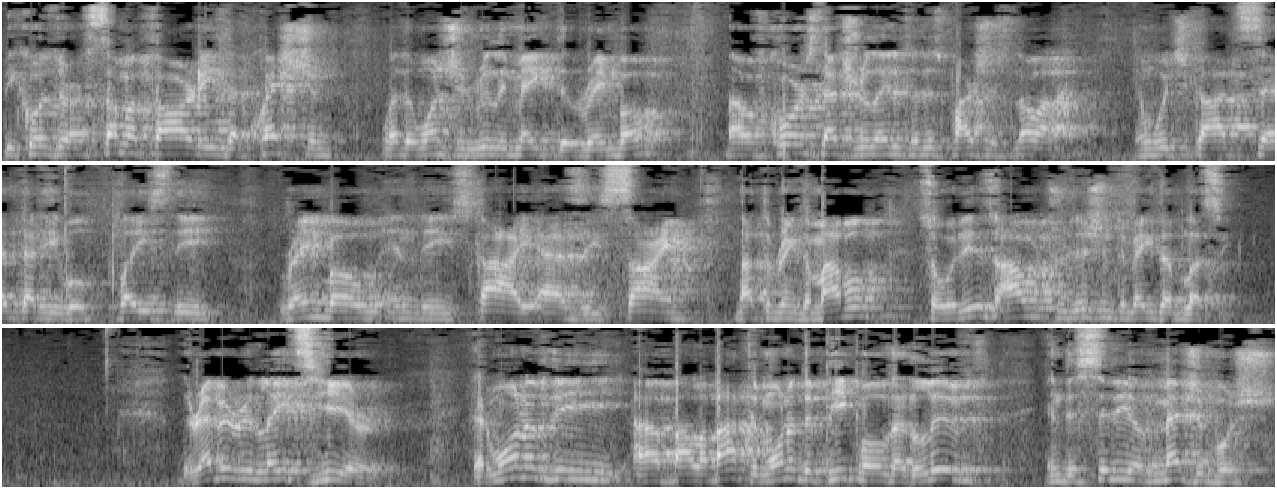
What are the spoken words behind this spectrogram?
because there are some authorities that question whether one should really make the rainbow. Now, of course, that's related to this Parshas Noach, in which God said that He will place the rainbow in the sky as a sign not to bring the mabul. So it is our tradition to make that blessing. The Rebbe relates here that one of the uh, Balabatim, one of the people that lived in the city of Mezhibuzh,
